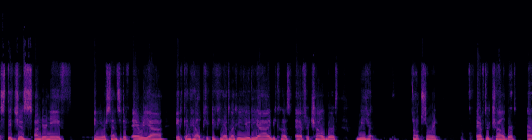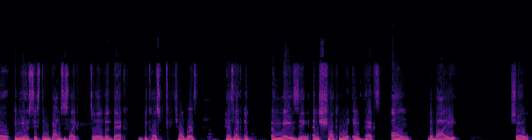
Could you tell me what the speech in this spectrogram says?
stitches underneath in your sensitive area. It can help you if you have like a UTI because after childbirth, we have, oh, sorry, after childbirth, our immune system bounces like a little bit back because childbirth has like an amazing and shockingly impact on the body. So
